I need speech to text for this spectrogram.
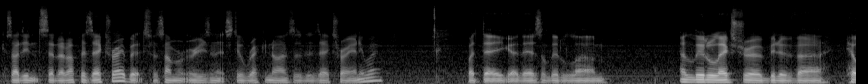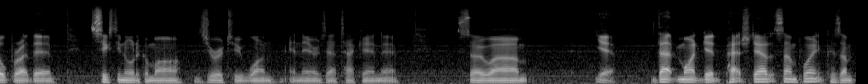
because I didn't set it up as X-ray, but for some reason it still recognizes it as X-ray anyway. But there you go. There's a little um, a little extra bit of uh, help right there. 60 nautical mile 021, and there is our TACAN there. So um, yeah, that might get patched out at some point because I'm,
